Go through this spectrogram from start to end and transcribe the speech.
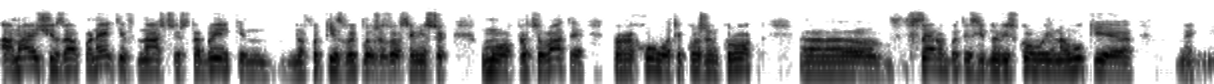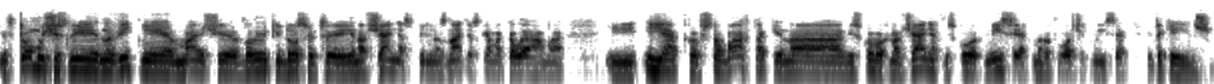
А маючи за опонентів наші штаби, які навпаки звикли вже зовсім інших умовах працювати, прораховувати кожен крок, е, все робити згідно військової науки. В тому числі новітні, маючи великий досвід і навчання спільно з натівськими колегами, і, і як в штабах, так і на військових навчаннях, військових місіях, миротворчих місіях і таке інше.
